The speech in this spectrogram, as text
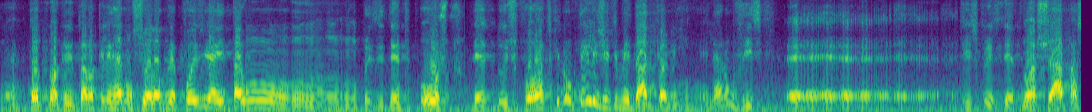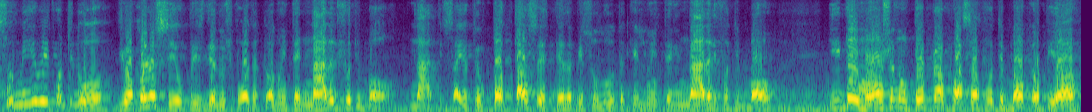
Né? Tanto não acreditava que ele renunciou logo depois e aí está um, um, um, presidente posto dentro do esporte que não tem legitimidade para mim. Ele era um vice. É, é, é, vice-presidente numa chapa, assumiu e continuou. De uma coisa eu sei, o presidente do esporte atual não entende nada de futebol. Nada. Isso aí eu tenho total certeza absoluta que ele não entende nada de futebol e demonstra não ter preocupação com futebol, que é o pior.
